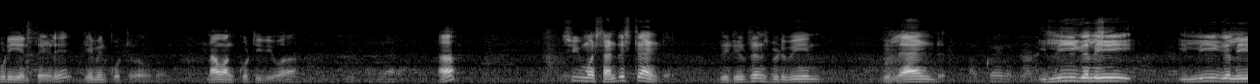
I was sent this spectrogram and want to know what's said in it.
ಕೊಡಿ ಅಂತೇಳಿ ಜಮೀನು ಕೊಟ್ಟಿರೋರು. ನಾವು ಹಂಗೆ ಕೊಟ್ಟಿದ್ದೀವ ಹಾಂ? So you must understand the difference between the land illegally illegally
